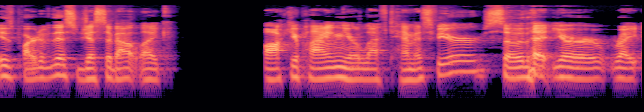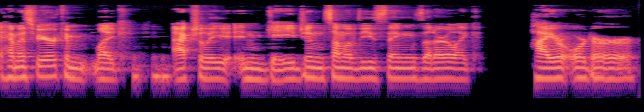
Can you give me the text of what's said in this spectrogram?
is part of this just about like occupying your left hemisphere so that your right hemisphere can like actually engage in some of these things that are like higher order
